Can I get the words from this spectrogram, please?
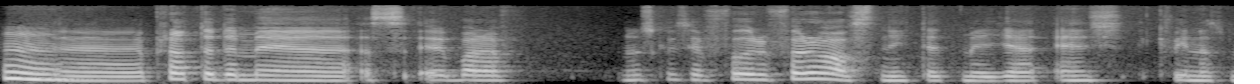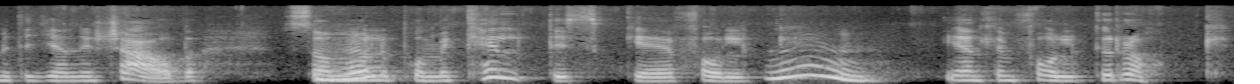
Mm. Uh, jag pratade med, eh, bara, nu ska vi se, för, förra avsnittet med en kvinna som heter Jenny Schaub som mm. håller på med keltisk eh, folk, mm. egentligen folkrock.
